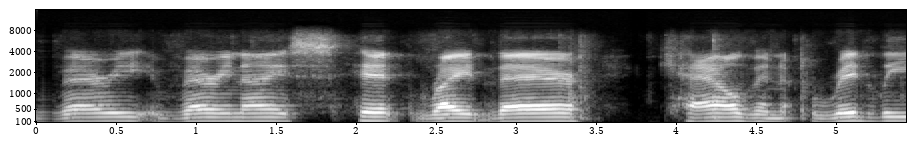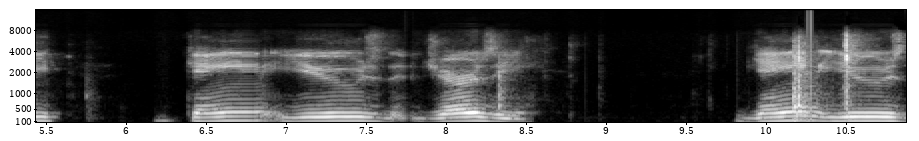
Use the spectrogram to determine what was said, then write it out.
Very, very nice hit right there. Calvin Ridley, game used jersey. Game used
